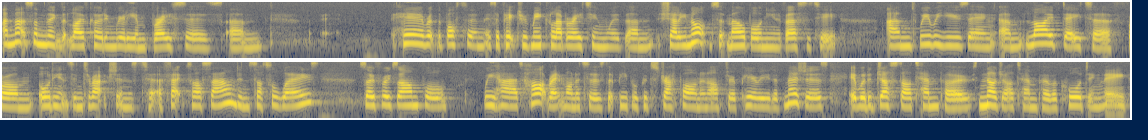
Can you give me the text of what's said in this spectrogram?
and that's something that live coding really embraces. Um, here at the bottom is a picture of me collaborating with um, Shelley Knotts at Melbourne University And we were using um, live data from audience interactions to affect our sound in subtle ways. So for example, we had heart rate monitors that people could strap on and after a period of measures, it would adjust our tempo, nudge our tempo accordingly.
